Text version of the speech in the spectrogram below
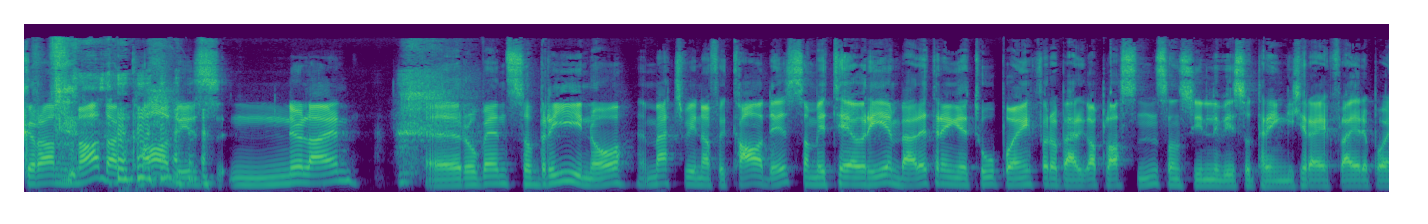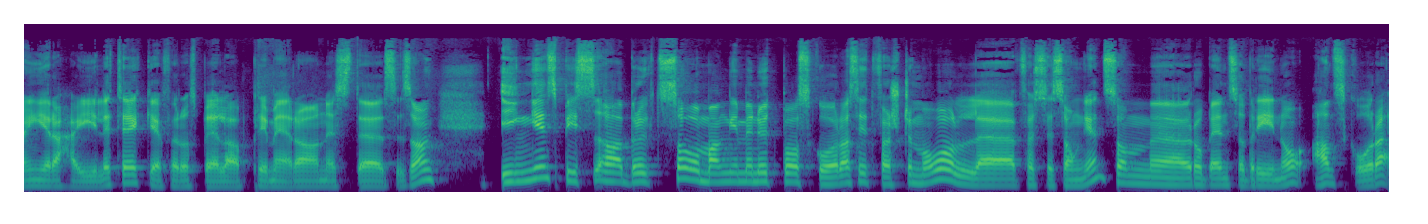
Granada Cádiz 0-1. Eh, Ruben Sobrino, matchvinner for Cádiz, som i teorien bare trenger to poeng for å berge plassen. Sannsynligvis så trenger ikke de flere poeng i det hele tatt for å spille primæra neste sesong. Ingen spisser har brukt så mange minutter på å skåre sitt første mål eh, for sesongen som eh, Ruben Sobrino. Han skåra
